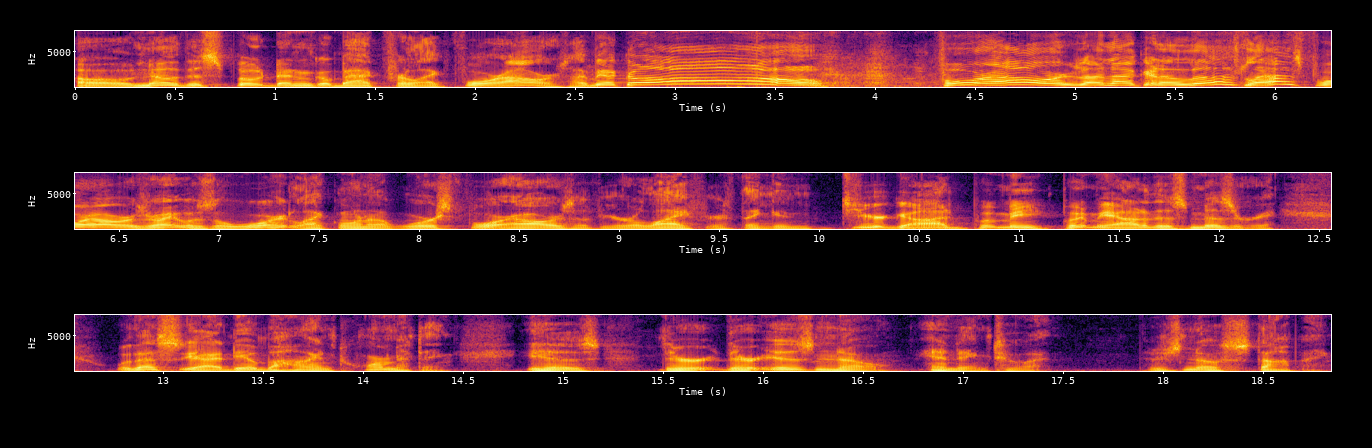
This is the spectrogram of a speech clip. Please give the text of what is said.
Oh, no, this boat doesn't go back for like four hours. I'd be like, Oh! four hours. I'm not going to last, last four hours, right? It was a war, like one of the worst four hours of your life. You're thinking, dear God, put me, put me out of this misery. Well, that's the idea behind tormenting is there, there is no ending to it. There's no stopping.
